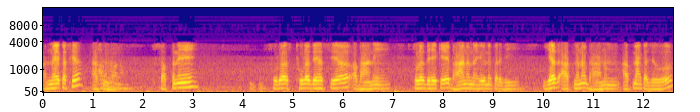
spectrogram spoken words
अन्वय कस्य? आत्मन। स्वप्ने स्थूल देह से अभाने। स्थूल देह के भान नहीं होने पर भी। यद आत्मन भानम, आत्मा का जो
